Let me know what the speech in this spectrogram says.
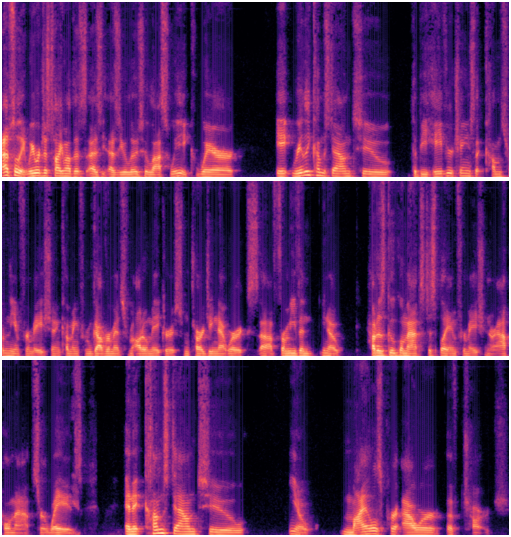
Absolutely. We were just talking about this as as you alluded to last week where it really comes down to the behavior change that comes from the information coming from governments, from automakers, from charging networks, uh, from even, you know, how does Google Maps display information or Apple Maps or Waze? And it comes down to, you know, miles per hour of charge.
